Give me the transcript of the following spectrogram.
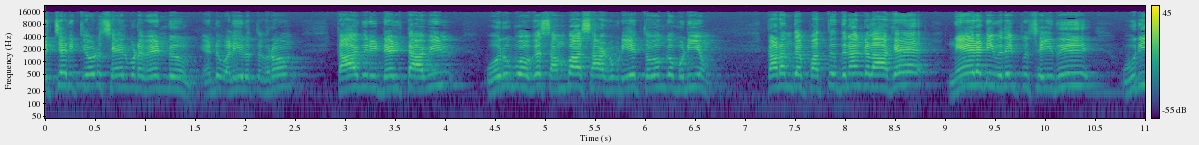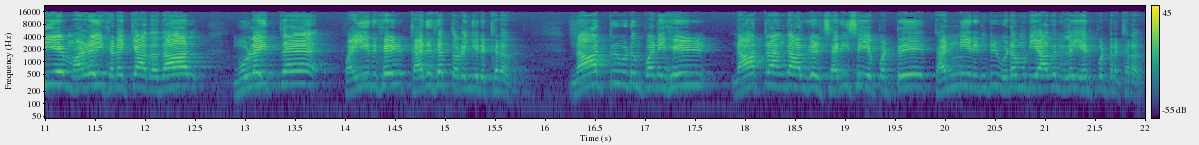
எச்சரிக்கையோடு செயல்பட வேண்டும் என்று வலியுறுத்துகிறோம். காவிரி டெல்டாவில் ஒருபோக சம்பா சாகுபடியை துவங்க முடியும். கடந்த பத்து தினங்களாக நேரடி விதைப்பு செய்து உரிய மழை கிடைக்காததால் முளைத்த பயிர்கள் கருகத் தொடங்கியிருக்கிறது. நாற்று விடும் பணிகள் நாற்றாங்கால்கள் சரி செய்யப்பட்டு தண்ணீரின்றி விட முடியாத நிலை ஏற்பட்டிருக்கிறது.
